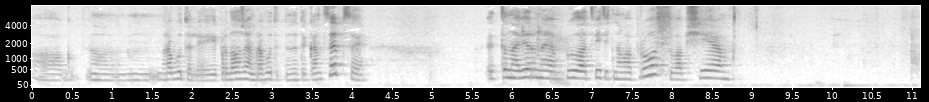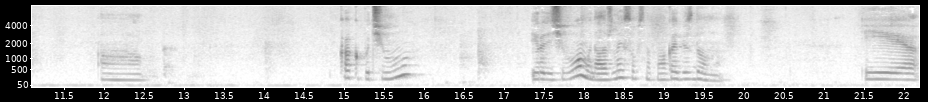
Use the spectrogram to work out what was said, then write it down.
а, э, работали и продолжаем работать над этой концепцией, это, наверное, было ответить на вопрос вообще, а, как и почему и ради чего мы должны, собственно, помогать бездомным. И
